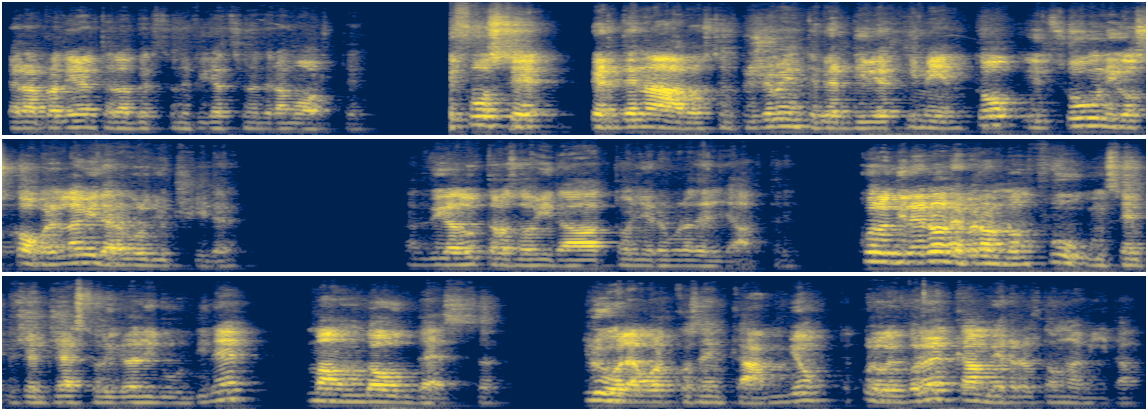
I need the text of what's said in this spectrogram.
Era praticamente la personificazione della morte. Se fosse per denaro o semplicemente per divertimento, il suo unico scopo nella vita era quello di uccidere. Ha dedicato tutta la sua vita a togliere quella degli altri. Quello di Nerone però non fu un semplice gesto di gratitudine, ma un do des. Lui voleva qualcosa in cambio e quello che voleva in cambio era in realtà una vita.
